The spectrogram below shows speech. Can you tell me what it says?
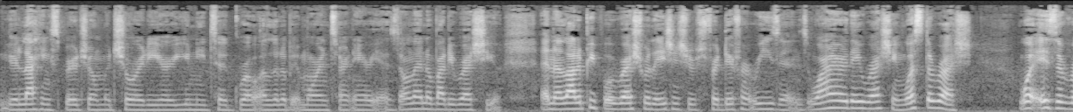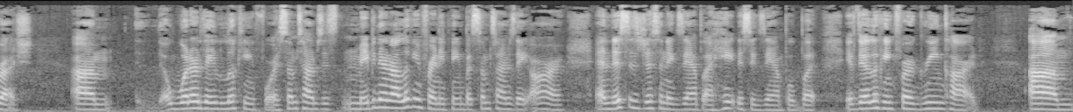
you're lacking spiritual maturity or you need to grow a little bit more in certain areas. Don't let nobody rush you. And a lot of people rush relationships for different reasons. Why are they rushing? What's the rush? What is the rush? Um, what are they looking for? Sometimes it's maybe they're not looking for anything but sometimes they are. And this is just an example. I hate this example but if they're looking for a green card um,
